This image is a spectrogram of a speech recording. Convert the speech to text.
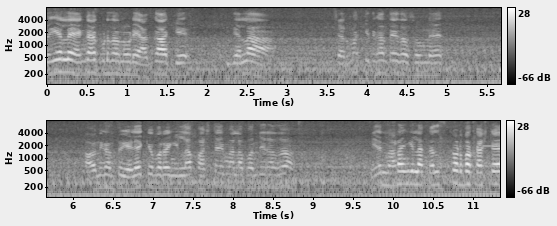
ಕೈಯೆಲ್ಲ ಹೆಂಗಾಗ್ಬಿಡ್ತಾವೆ ನೋಡಿ, ಹಗ್ಗ ಹಾಕಿ. ಇದೆಲ್ಲ ಚರ್ಮ ಕಿತ್ಕೊಂತ ಇದ್ದಾವೆ ಸುಮ್ಮನೆ ಅವನಿಗಂತೂ ಎಳೆಯೋಕ್ಕೆ ಬರೋಂಗಿಲ್ಲ. ಫಸ್ಟ್ ಟೈಮ್ ಅಲ್ಲ ಬಂದಿರೋದು. ಏನು ಮಾಡಂಗಿಲ್ಲ, ಕಲ್ಸ್ಕೊಡ್ಬೇಕಷ್ಟೇ.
